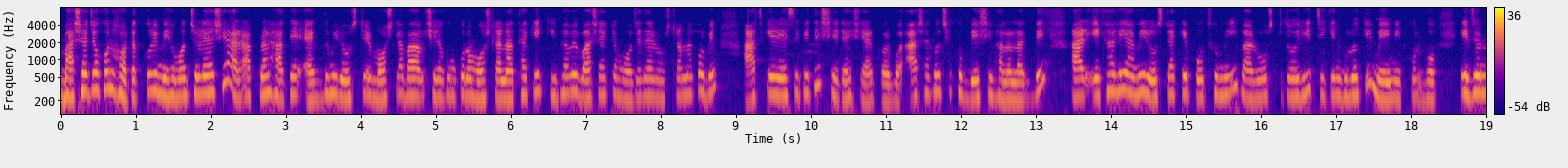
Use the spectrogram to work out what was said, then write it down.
বাসায় যখন হঠাৎ করে মেহমান চলে আসে আর আপনার হাতে একদমই রোস্টের মশলা বা সেরকম কোনো মশলা না থাকে, কীভাবে বাসায় একটা মজাদার রোস্ট রান্না করবেন? আজকের রেসিপিতে সেটাই শেয়ার করব। আশা করছি খুব বেশি ভালো লাগবে। আর এখানে আমি রোস্টটাকে প্রথমেই বা রোস্ট তৈরি চিকেনগুলোকে মেরিনেট করব। এজন্য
